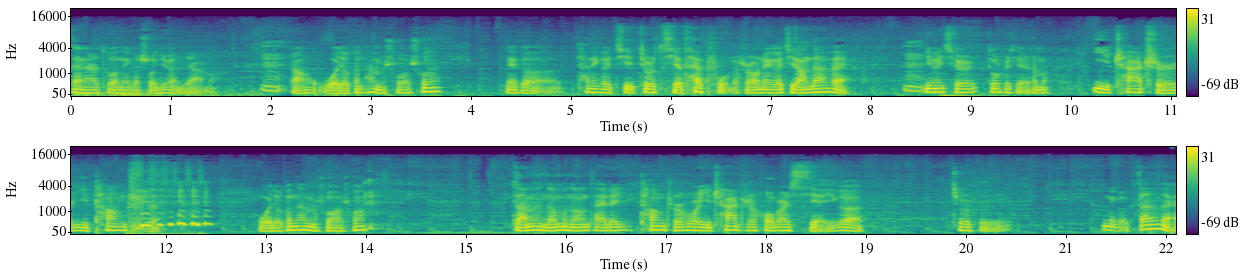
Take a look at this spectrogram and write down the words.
在那儿做那个手机软件嘛。嗯。然后我就跟他们说说，那个他那个计就是写菜谱的时候，那个计量单位，嗯因为其实都是写什么一叉匙一汤匙，我就跟他们说说，咱们能不能在这一汤匙或者一叉匙后边写一个，就是那个单位，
